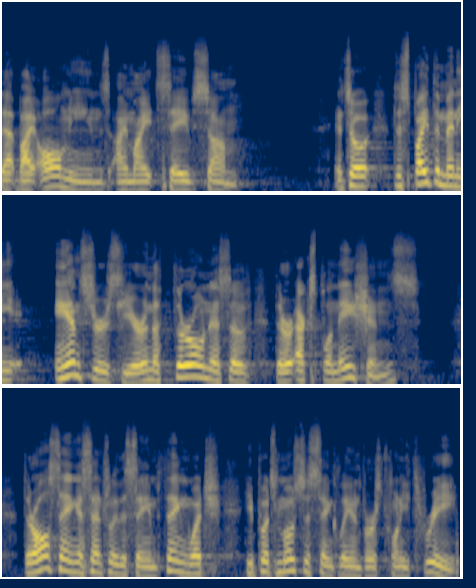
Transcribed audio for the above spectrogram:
that by all means I might save some. And so, despite the many answers here and the thoroughness of their explanations, they're all saying essentially the same thing, which he puts most succinctly in verse 23. He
